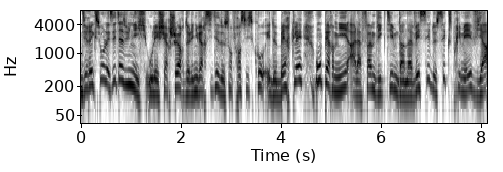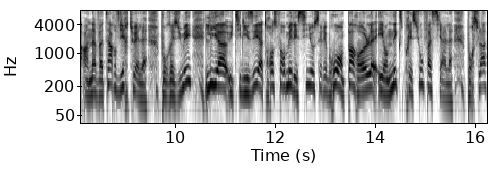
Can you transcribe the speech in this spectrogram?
Direction les États-Unis, où les chercheurs de l'Université de San Francisco et de Berkeley ont permis à la femme victime d'un AVC de s'exprimer via un avatar virtuel. Pour résumer, l'IA utilisée a transformé les signaux cérébraux en paroles et en expressions faciales. Pour cela,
